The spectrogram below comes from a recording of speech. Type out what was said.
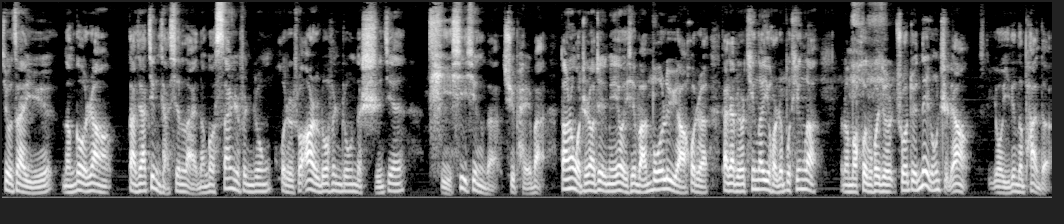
就在于能够让大家静下心来，能够三十分钟或者说二十多分钟的时间，体系性的去陪伴。当然我知道这里面也有一些完播率啊，或者大家比如听到一会儿就不听了，那么会不会就是说对内容质量有一定的判断？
